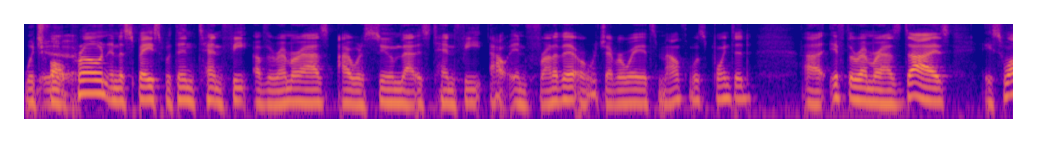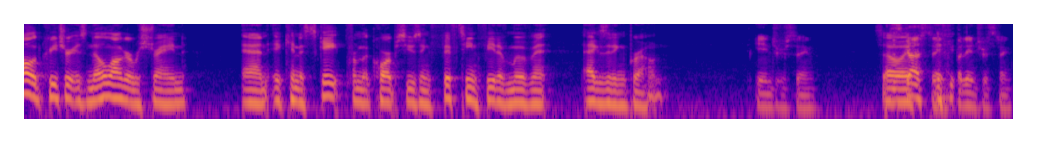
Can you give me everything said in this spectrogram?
which fall prone in a space within 10 feet of the Remorhaz. I would assume that is 10 feet out in front of it, or whichever way its mouth was pointed. Uh, if the Remorhaz dies, a swallowed creature is no longer restrained, and it can escape from the corpse using 15 feet of movement, exiting prone. Interesting. So if- Disgusting, if, but interesting.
